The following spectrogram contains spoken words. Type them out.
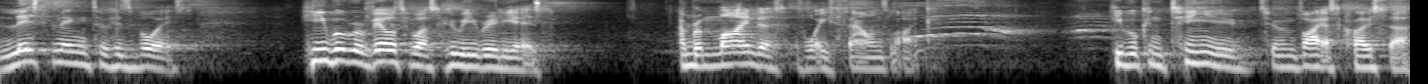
listening to His voice, He will reveal to us who He really is and remind us of what He sounds like. He will continue to invite us closer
